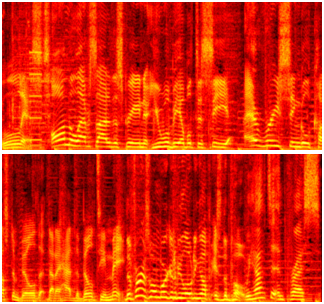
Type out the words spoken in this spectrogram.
list. On the left side of the screen, you will be able to see every single custom build that I had the build team make. The first one we're gonna be loading up is the boat. We have to impress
